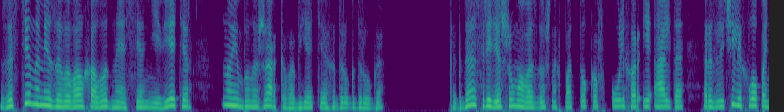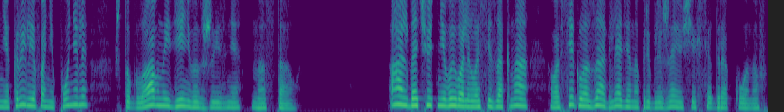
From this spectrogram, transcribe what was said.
За стенами завывал холодный осенний ветер, но им было жарко в объятиях друг друга. Когда среди шума воздушных потоков Ульхар и Альта различили хлопанье крыльев, они поняли, что главный день в их жизни настал. Альда чуть не вывалилась из окна, во все глаза глядя на приближающихся драконов.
